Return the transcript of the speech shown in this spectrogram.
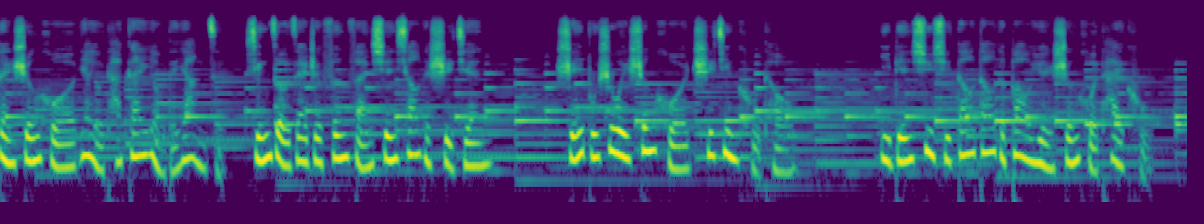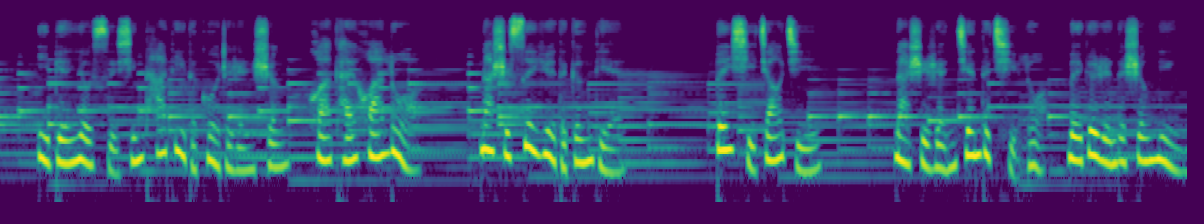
但生活要有它该有的样子。行走在这纷繁喧嚣的世间，谁不是为生活吃尽苦头？一边絮絮叨叨地抱怨生活太苦，一边又死心塌地地过着人生。花开花落。那是岁月的更迭，悲喜交集，那是人间的起落。每个人的生命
